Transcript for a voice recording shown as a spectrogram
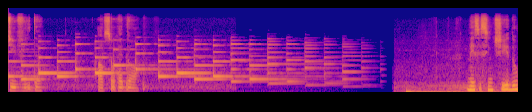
de vida ao seu redor. Nesse sentido,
